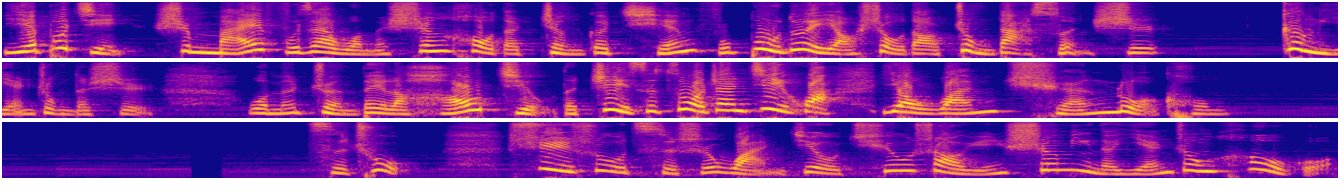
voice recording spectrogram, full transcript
也不仅是埋伏在我们身后的整个潜伏部队要受到重大损失。更严重的是，我们准备了好久的这次作战计划要完全落空。此处叙述此时挽救邱少云生命的严重后果，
